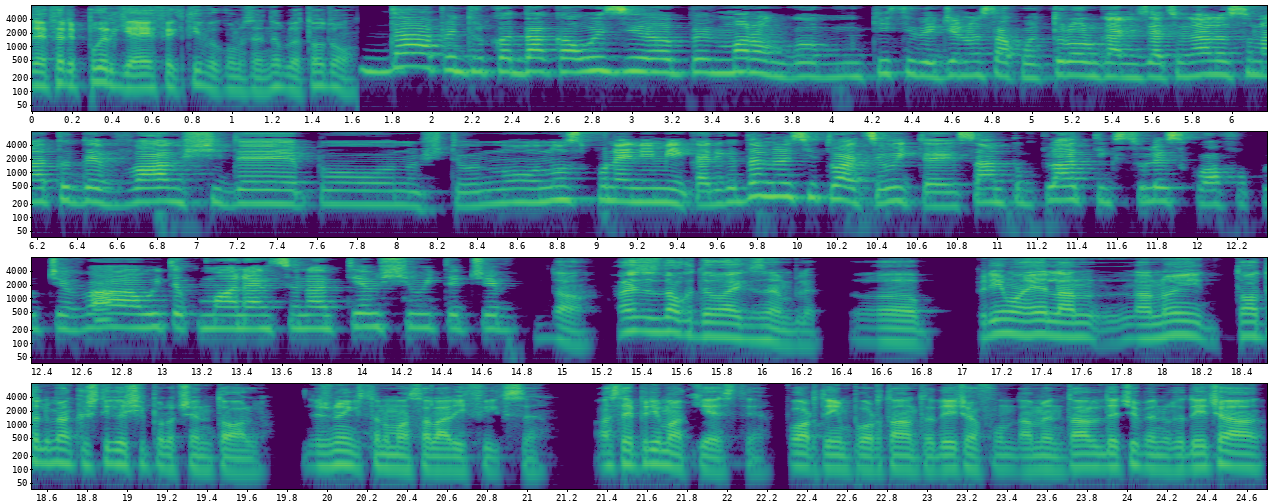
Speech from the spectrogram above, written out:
referi pârghia efectivă, cum se întâmplă totul? Da, pentru că dacă auzi, pe, mă rog, chestii de genul ăsta, cultură organizațională, sună atât de vag și de, nu știu, nu, nu spune nimic. Adică dă-mi o situație, uite, s-a întâmplat, Xulescu a făcut ceva, uite cum a reacționat eu și uite ce... Da, hai să-ți dau câteva exemple. Uh, prima e, la, la noi toată lumea câștigă și procentual. Deci nu există numai salarii fixe. Asta e prima chestie, foarte importantă, de aici fundamental. De ce? Pentru că de aici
